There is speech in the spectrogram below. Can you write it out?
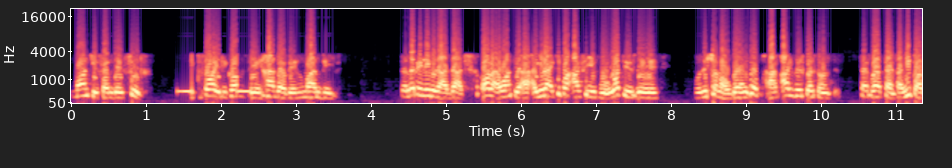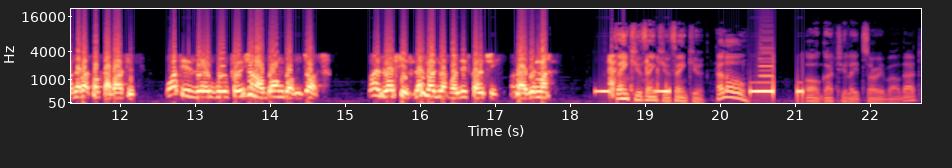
monkey from the soup before it becomes the hand of a human being. So let me leave it at that. All I want to, uh, you know, I keep on asking people, what is the position of Gbong Gwom? I've asked this question several times, and people have never talked about it. What is the position of Gbong Gwom Jos? God bless you. Let's not give up on this country. Thank you, thank you, thank you. Hello. Oh, got too late. Sorry about that.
